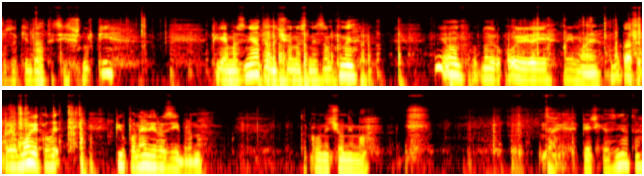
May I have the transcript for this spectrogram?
Позакидати ці шнурки. Клема знята, нічого нас не замкне. І он одною рукою я її виймаю. Ну да, при умові, коли пів панелі розібрано. Такого нічого нема. Так, печка знята.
